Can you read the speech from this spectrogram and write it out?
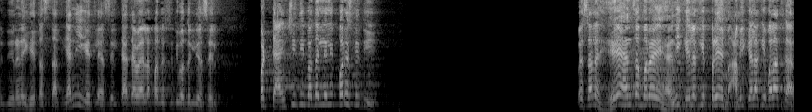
निर्णय घेत असतात यांनी घेतले असेल. त्या त्यावेळेला परिस्थिती बदलली असेल. पण त्यांची ती बदललेली परिस्थिती. बस साला हे ह्यांचं बरं आहे. ह्यांनी केलं की प्रेम आम्ही केला की बलात्कार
